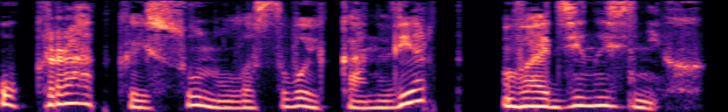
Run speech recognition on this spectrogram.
украдкой сунула свой конверт в один из них.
